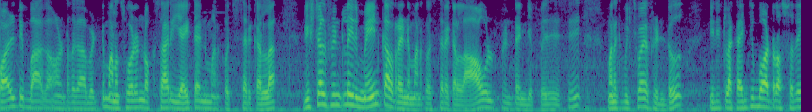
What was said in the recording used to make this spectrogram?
క్వాలిటీ బాగా ఉంటుంది కాబట్టి మనం చూడండి ఒకసారి ఈ ఐటాన్ని మనకు వచ్చేసరికల్లా. డిజిటల్ ప్రింట్లో ఇది మెయిన్ కలర్ అండి మనకు వచ్చేసరికల్లా. ఆవుల్ ప్రింట్ అని చెప్పేసి మనకి పిచ్చిపాయ ప్రింట్. ఇది ఇట్లా కంచి బార్డర్ వస్తుంది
